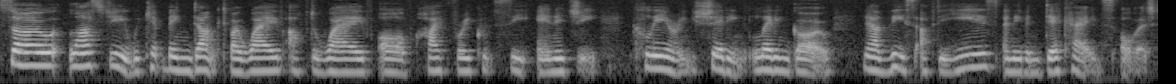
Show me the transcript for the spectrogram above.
So last year we kept being dunked by wave after wave of high frequency energy, clearing, shedding, letting go. Now, this after years and even decades of it.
